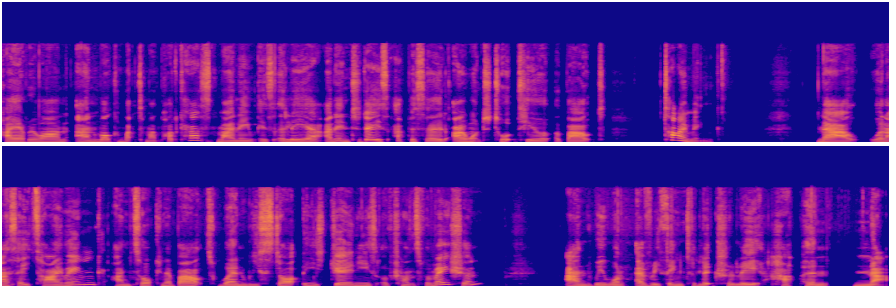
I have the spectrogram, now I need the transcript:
Hi, everyone, and welcome back to my podcast. My name is Aaliyah, and in today's episode, I want to talk to you about timing. Now, when I say timing, I'm talking about when we start these journeys of transformation and we want everything to literally happen now.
